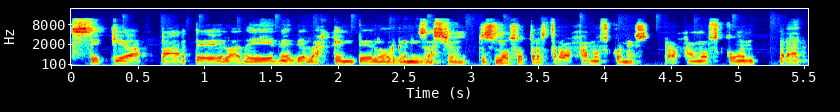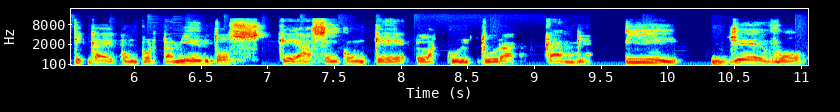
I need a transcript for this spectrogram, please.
se queda parte del ADN de la gente de la organización. Entonces nosotros trabajamos con eso, trabajamos con práctica de comportamientos que hacen con que la cultura cambie. Y llevo,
